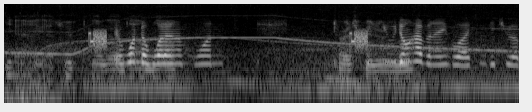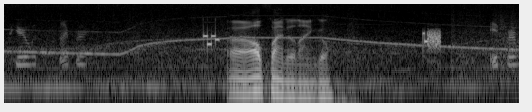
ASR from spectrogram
Yeah, I got you. I'll 1 to down 1 now. and 1. If you don't have an angle, I can get you up here with the sniper. Uh, I'll find an angle. A firm.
